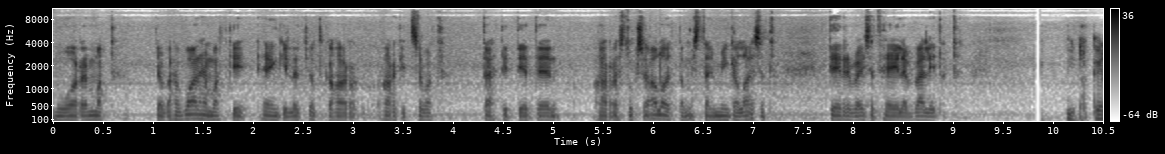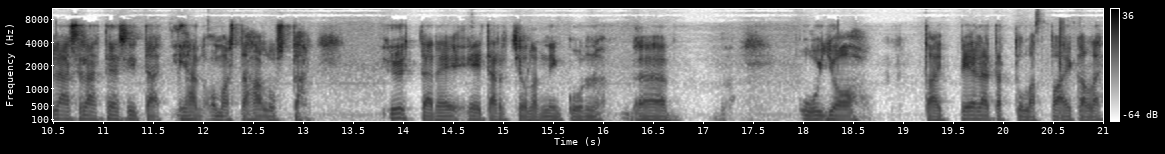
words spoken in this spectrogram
nuoremmat ja vähän vanhemmatkin henkilöt, jotka har- harkitsevat tähtitieteen harrastuksen aloittamista, niin minkälaiset terveiset heille välität? No, kyllä se lähtee siitä ihan omasta halusta. Yhtään ei, ei tarvitse olla niin kuin, äh, ujo tai pelätä tulla paikalle.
